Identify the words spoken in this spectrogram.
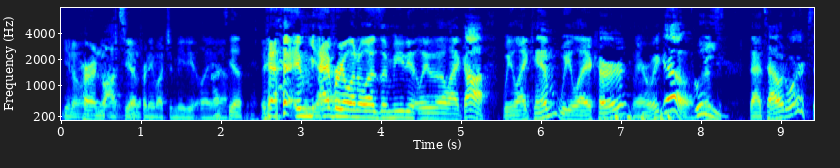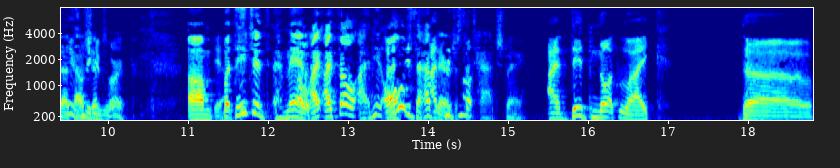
you know. her and Matsya pretty much immediately. Yeah. and everyone was immediately. They're like, ah, we like him, we like her. There we go. That's, Please. that's how it works. That's Please how make ships it work. work. Um, Yeah. but they did, man. Oh. I, I felt. I mean, all I of did- that I there did just not- attached me. I did not like the,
